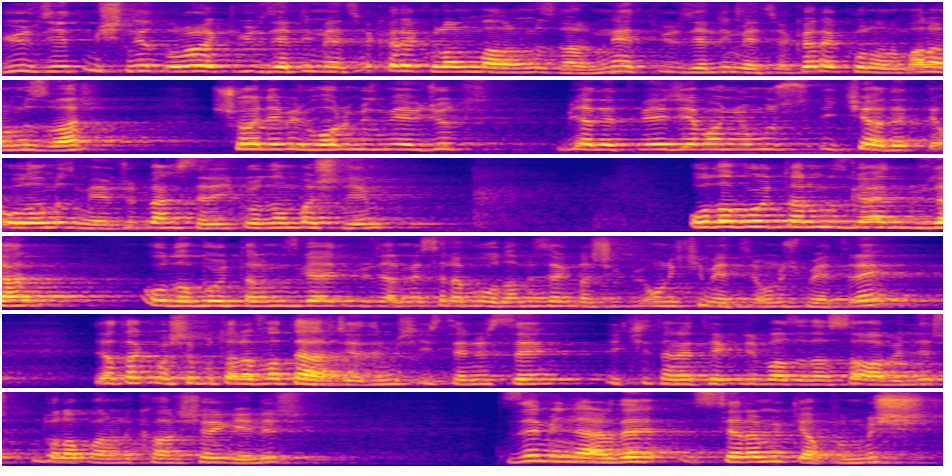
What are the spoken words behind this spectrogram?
170, net olarak 150 metrekare kullanım alanımız var. Net 150 metrekare kullanım alanımız var. Şöyle bir holümüz mevcut. Bir adet WC banyomuz, iki adet de odamız mevcut. Ben size ilk odadan başlayayım. Oda boyutlarımız gayet güzel. Oda boyutlarımız gayet güzel. Mesela bu odamız yaklaşık bir 12 metre, 13 metre. Yatak başı bu tarafa tercih edilmiş. İstenirse iki tane tekli bazada sığabilir. Dolap alanı karşıya gelir. Zeminlerde seramik yapılmış.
